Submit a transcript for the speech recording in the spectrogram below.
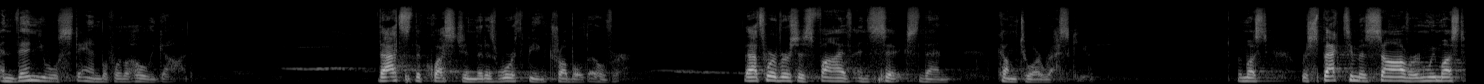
and then you will stand before the holy God? That's the question that is worth being troubled over. That's where verses 5 and 6 then come to our rescue. We must respect him as sovereign, we must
